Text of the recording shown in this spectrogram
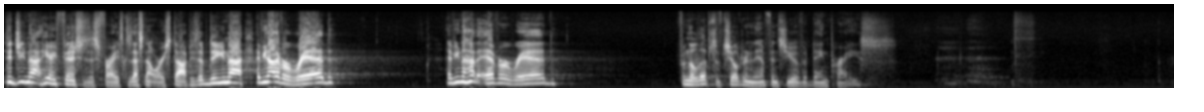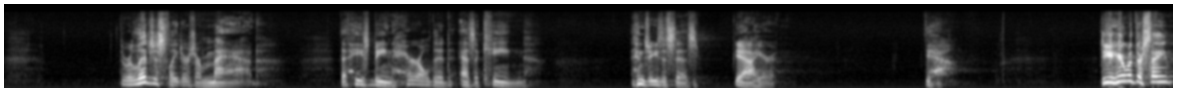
did you not hear? He finishes his phrase because that's not where he stopped. He said, Do you not, have you not ever read? Have you not ever read from the lips of children and infants you have ordained praise? The religious leaders are mad that he's being heralded as a king. And Jesus says, Yeah, I hear it. Yeah. Do you hear what they're saying?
